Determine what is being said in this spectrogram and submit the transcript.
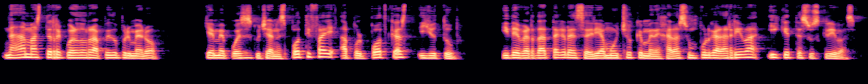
Nada más te recuerdo rápido primero que me puedes escuchar en Spotify, Apple Podcast y YouTube. Y de verdad te agradecería mucho que me dejaras un pulgar arriba y que te suscribas.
